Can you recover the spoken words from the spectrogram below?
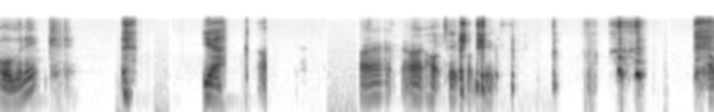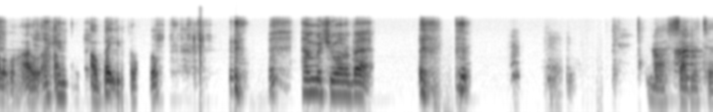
Oleinik. Yeah. Alright, alright, hot take, hot take. I'll, I'll, I can. I'll bet you for that, bro. How much you want to bet? My sanity.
